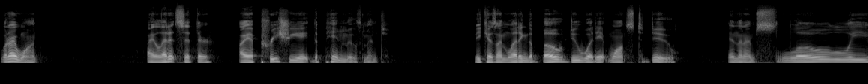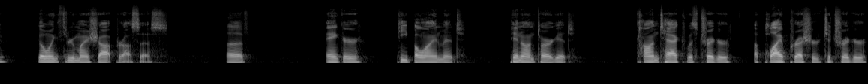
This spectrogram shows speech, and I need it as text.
what I want, I let it sit there. I appreciate the pin movement because I'm letting the bow do what it wants to do. And then I'm slowly going through my shot process of anchor, peep alignment, pin on target, contact with trigger, apply pressure to trigger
